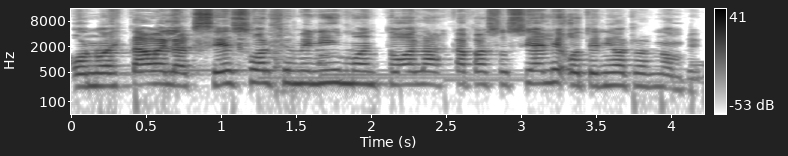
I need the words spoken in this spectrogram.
o no estaba el acceso al feminismo en todas las capas sociales o tenía otros nombres.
